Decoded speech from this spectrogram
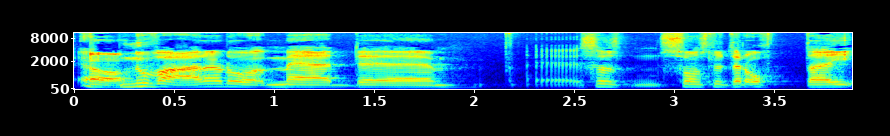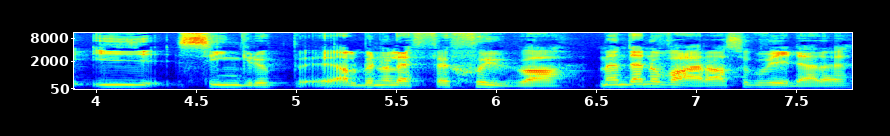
ja. Novara då med Eh, som, som slutar åtta i sin grupp, eh, Albin och Leffe sjua, men där Novara alltså går vidare.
